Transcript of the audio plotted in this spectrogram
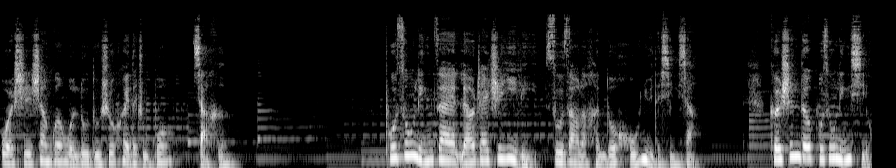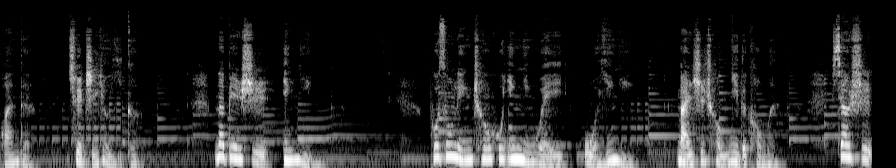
我是上官文露读书会的主播小何。蒲松龄在《聊斋志异》里塑造了很多狐女的形象，可深得蒲松龄喜欢的却只有一个，那便是英宁。蒲松龄称呼英宁为“我英宁”，满是宠溺的口吻，像是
